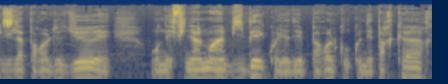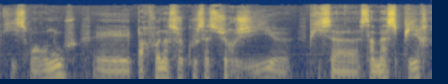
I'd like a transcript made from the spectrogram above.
lisent la parole de Dieu et on est finalement imbibé. Quoi, il y a des paroles qu'on connaît par cœur, qui sont en nous. Et parfois, d'un seul coup, ça surgit. euh, puis ça, ça m'inspire.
